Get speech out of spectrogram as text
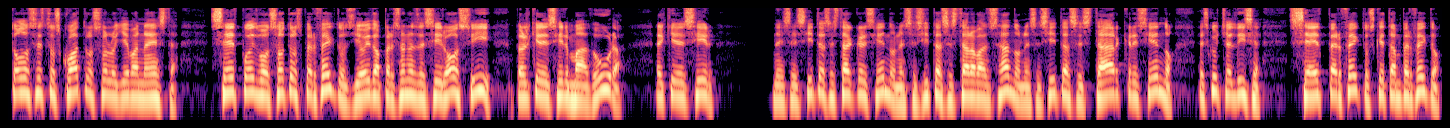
todos estos cuatro solo llevan a esta. Sed pues vosotros perfectos. Y he oído a personas decir, oh sí, pero él quiere decir madura. Él quiere decir, necesitas estar creciendo, necesitas estar avanzando, necesitas estar creciendo. Escucha, él dice, sed perfectos. ¿Qué tan perfecto?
